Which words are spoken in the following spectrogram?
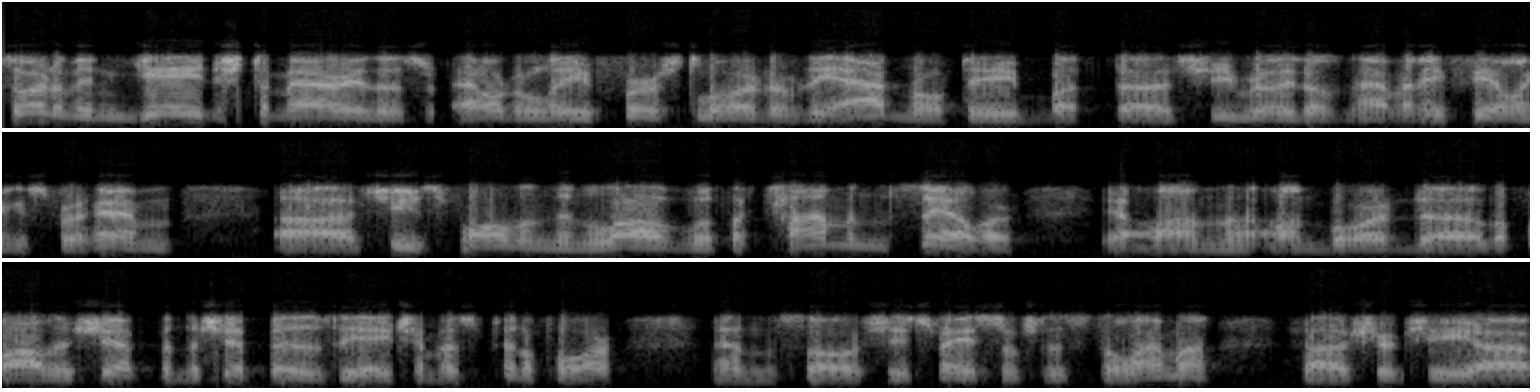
sort of engaged to marry this elderly first lord of the admiralty, but uh, she really doesn't have any feelings for him. Uh, she's fallen in love with a common sailor you know, on on board uh, the father's ship, and the ship is the HMS Pinafore. And so she's faced with this dilemma: uh, should she uh,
